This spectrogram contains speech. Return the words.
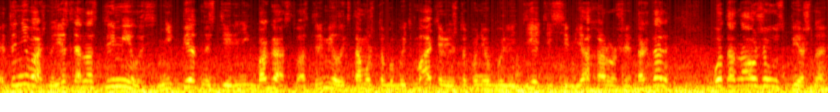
Это не важно, если она стремилась не к бедности или не к богатству, а стремилась к тому, чтобы быть матерью, чтобы у нее были дети, семья хорошая и так далее, вот она уже успешная.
